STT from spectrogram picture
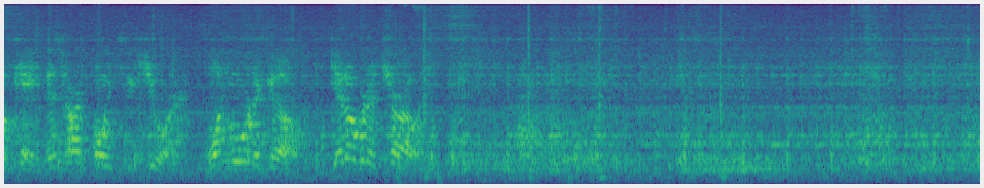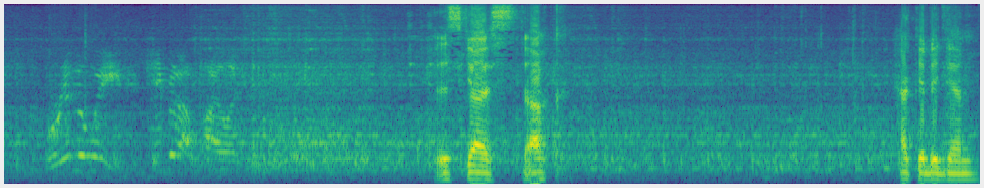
Okay, this hard secure. One more to go. Get over to Charlie. We're in the lead. Keep it up, pilot. This guy's stuck. Hack it again.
